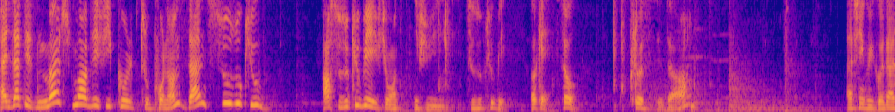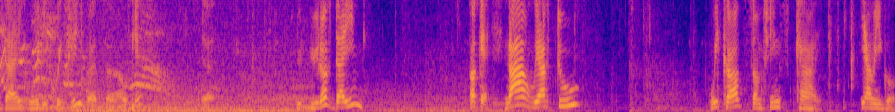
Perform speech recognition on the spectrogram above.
And that is much more difficult to pronounce than Suzu Cube. Or Suzu Cube if you want. If you Suzu Cube. Okay, so close the door. I think we're gonna die really quickly, but uh, okay. Yeah. You, you love dying? Okay, now we have to record something scary. Here we go.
